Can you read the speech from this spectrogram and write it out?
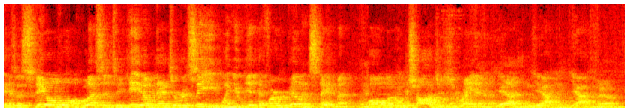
Is it still more blessed to give than to receive when you get the first billing statement? All of those charges you ran. Yeah, yeah, yeah.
